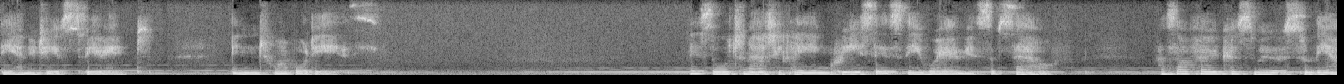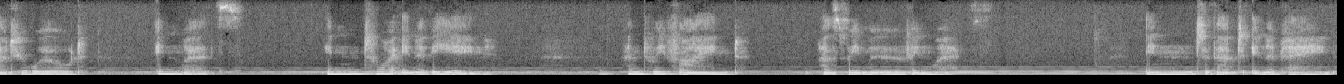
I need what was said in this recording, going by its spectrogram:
the energy of spirit into our bodies. This automatically increases the awareness of self as our focus moves from the outer world inwards into our inner being. And we find as we move inwards into that inner plane,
